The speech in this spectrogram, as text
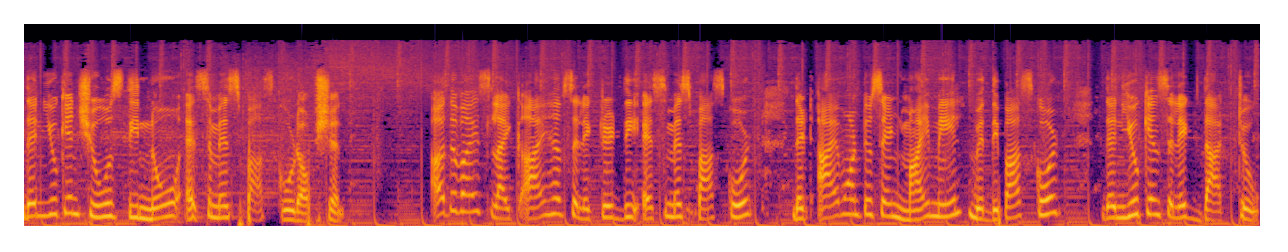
then you can choose the no SMS passcode option. Otherwise, like I have selected the SMS passcode that I want to send my mail with the passcode, then you can select that too.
